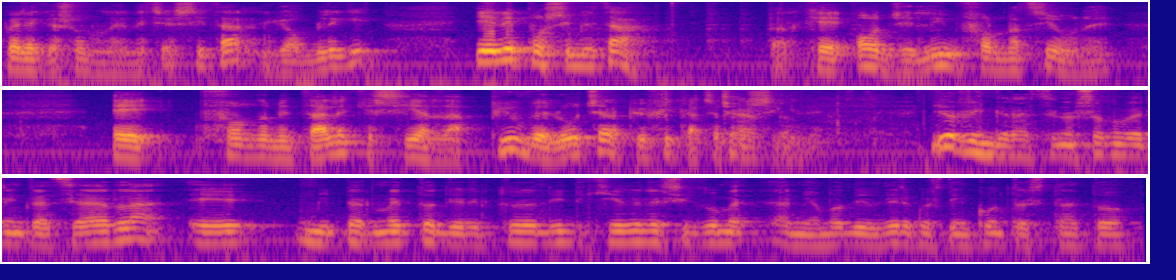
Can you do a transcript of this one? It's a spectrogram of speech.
quelle che sono le necessità, gli obblighi e le possibilità, perché oggi l'informazione è fondamentale che sia la più veloce e la più efficace Certo. possibile. Io ringrazio, non so come ringraziarla e mi permetto addirittura di chiedere, siccome a mio modo di vedere questo incontro è stato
